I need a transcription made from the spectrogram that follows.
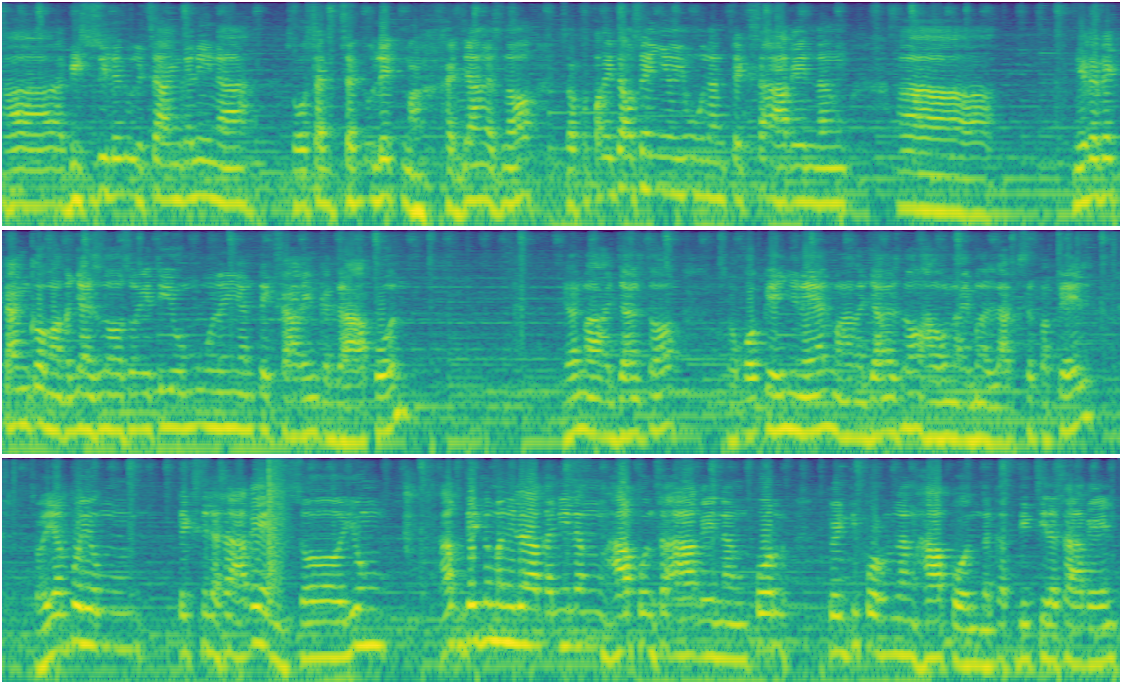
uh, abiso sila ulit sa akin kanina. So sadsad ulit mga kadyangas, no? So papakita ko sa inyo yung unang text sa akin ng ah, nirerektahan ko mga kadyans no. So ito yung una niyang text sa akin kagahapon. Yan mga kadyans no. So kopyahin nyo na yan mga kadyans no. Hawak na kayo mga lapis sa papel. So yan po yung text nila sa akin. So yung update naman nila kaninang hapon sa akin ng 4.24 ng hapon. Nag-update sila sa akin.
